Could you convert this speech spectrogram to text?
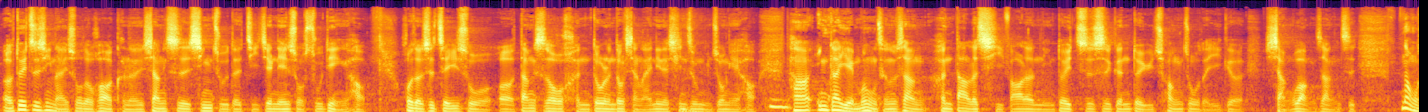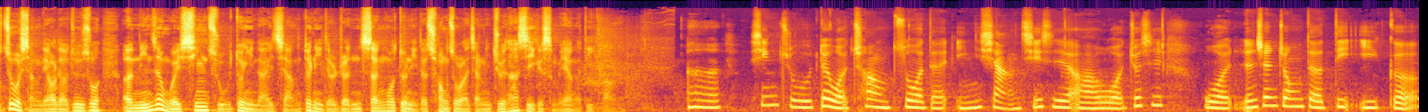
呃，对志兴来说的话，可能像是新竹的几间连锁书店也好，或者是这一所呃当时候很多人都想来念的新竹女中也好，它应该也某种程度上很大的启发了您对知识跟对于创作的一个向往这样子。那我最后想聊聊，就是说，呃，您认为新竹对你来讲，对你的人生或对你的创作来讲，你觉得它是一个什么样的地方？嗯，新竹对我创作的影响，其实呃，我就是我人生中的第一个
